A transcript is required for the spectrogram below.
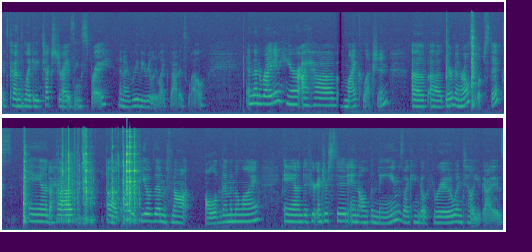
It's kind of like a texturizing spray and I really, really like that as well. And then right in here I have my collection of uh, Bare Minerals lipsticks. And I have uh, quite a few of them, if not all of them in the line. And if you're interested in all the names, I can go through and tell you guys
